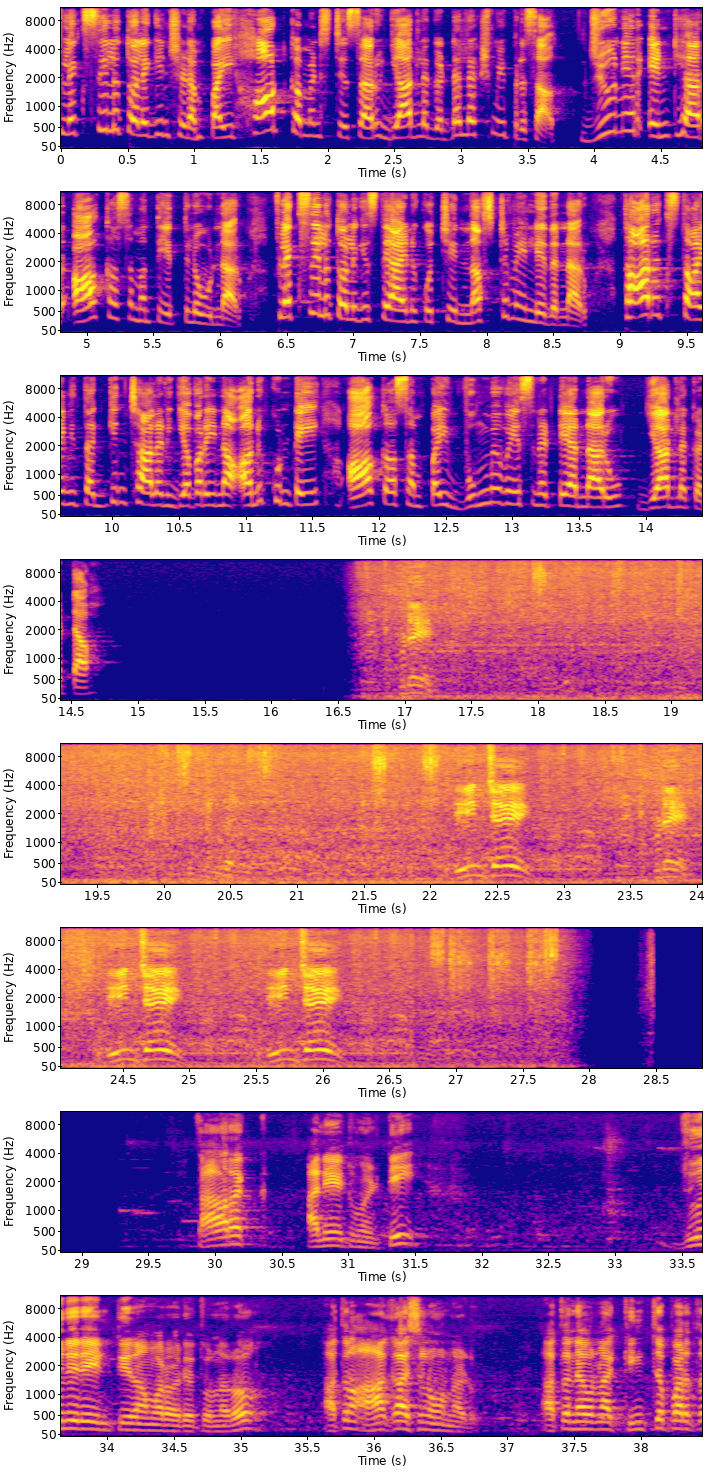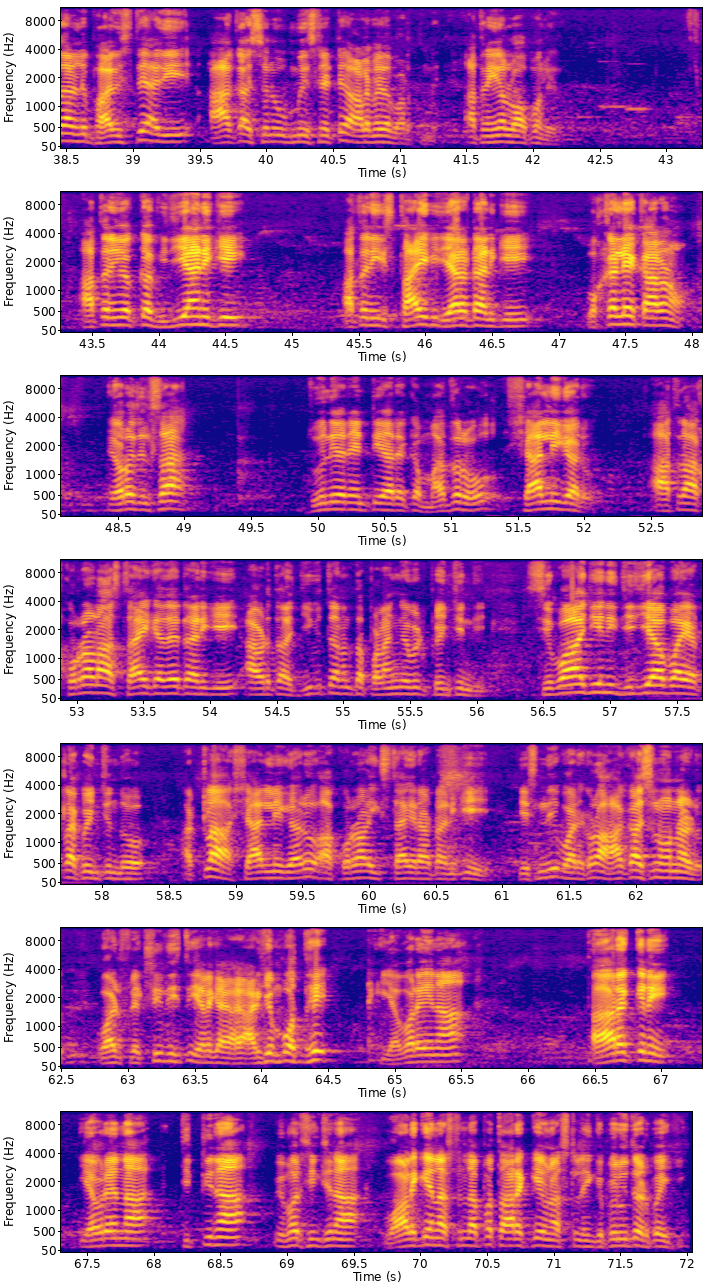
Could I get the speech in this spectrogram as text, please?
ఫ్లెక్సీలు తొలగించడంపై hot comments చేశారు Yarlagadda Lakshmi Prasad. Junior NTR ఆకాశమంత ఎత్తులో ఉన్నారు. ఫ్లెక్సీలు తొలగిస్తే ఆయనకు వచ్చే నష్టమేం లేదన్నారు. తారక్ స్థాయిని తగ్గించాలని ఎవరైనా అనుకుంటే ఆకాశంపై ఉమ్మి వేసినట్టే అన్నారు యార్లగడ్డ. ఇప్పుడే. దీన్ చేయి ఇప్పుడే. దీన్ చేయి దీన్ చేయి తారక్ అనేటువంటి జూనియర్ ఎన్టీ రామారావు ఎవరైతే ఉన్నారో అతను ఆకాశంలో ఉన్నాడు. అతను ఎవరన్నా కించపరచాలని భావిస్తే అది ఆకాశంలో ఉమ్మేసినట్టే వాళ్ళ మీద పడుతుంది. అతని ఏం లోపం లేదు. అతని యొక్క విజయానికి అతని స్థాయికి చేరటానికి ఒక్కళ్ళే కారణం. ఎవరో తెలుసా? జూనియర్ ఎన్టీఆర్ యొక్క మదరు శాలిని గారు. అతను ఆ కుర్రాడు ఆ స్థాయికి ఎదగడానికి ఆవిడ తన జీవితానంతా పడంగా పెట్టి పెంచింది. శివాజీని జిజియాబాయి ఎట్లా పెంచిందో అట్లా శాలిని గారు ఆ కుర్రాడికి స్థాయి రావడానికి చేసింది. వాడు ఎక్కడో ఆకాశంలో ఉన్నాడు. వాడు ఫ్లెక్సీ తీస్తే ఇలాగ అడిగిపోద్ది ఎవరైనా తారక్ని ఎవరైనా తిట్టినా విమర్శించినా వాళ్ళకే నష్టం తప్ప తారక్కేం నష్టం ఇంకా ఇంక పెరుగుతాడు పైకి.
